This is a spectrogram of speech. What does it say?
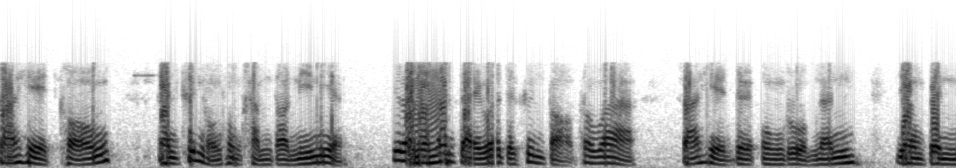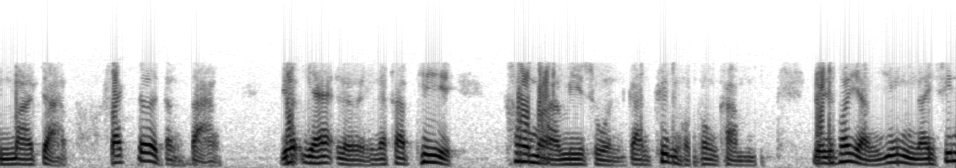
สาเหตุของ การขึ้นของทองคำตอนนี้เนี่ย ที่เรายังมั่นใจว่าจะขึ้นต่อ เพราะว่าสาเหตุโดยองค์รวมนั้น ยังเป็นมาจากแฟกเตอร์ต่างๆ เยอะแยะเลยนะครับ ที่เข้ามามีส่วนการขึ้นของทองคำโดยเฉพาะอย่างยิ่งในสิ้น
